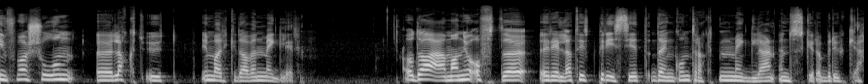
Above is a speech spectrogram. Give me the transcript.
informasjon eh, lagt ut i markedet av en megler. Og da er man jo ofte relativt prisgitt den kontrakten megleren ønsker å bruke.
